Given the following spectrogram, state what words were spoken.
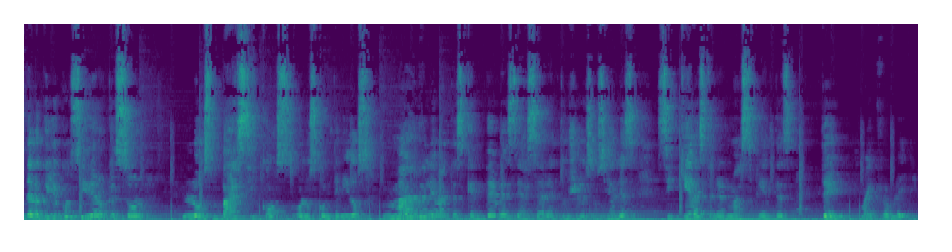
de lo que yo considero que son los básicos o los contenidos más relevantes que debes de hacer en tus redes sociales si quieres tener más clientes de microblading.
